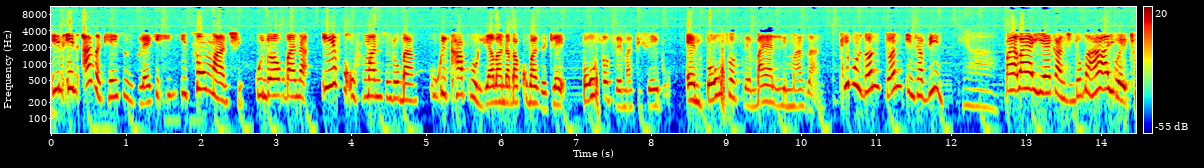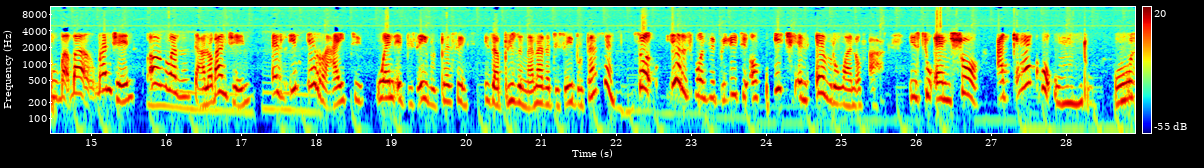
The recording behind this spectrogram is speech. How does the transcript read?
in in other cases black it, it's so much kwinto yokubana if ufumanisa into yoba kukho ikhapuli yabantu abakhubazekileyo both of them are disabled and both of them bayalimazana people don't don't intervene yeah. Ba- bayayeka nje into yoba hayi wethu ba- ba- banjeni? Bazizidalwa banjeni? as if i-right when a disabled person is abusing another disabled person. So irresponsibility of each and every one of us is to ensure akekho umntu who's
